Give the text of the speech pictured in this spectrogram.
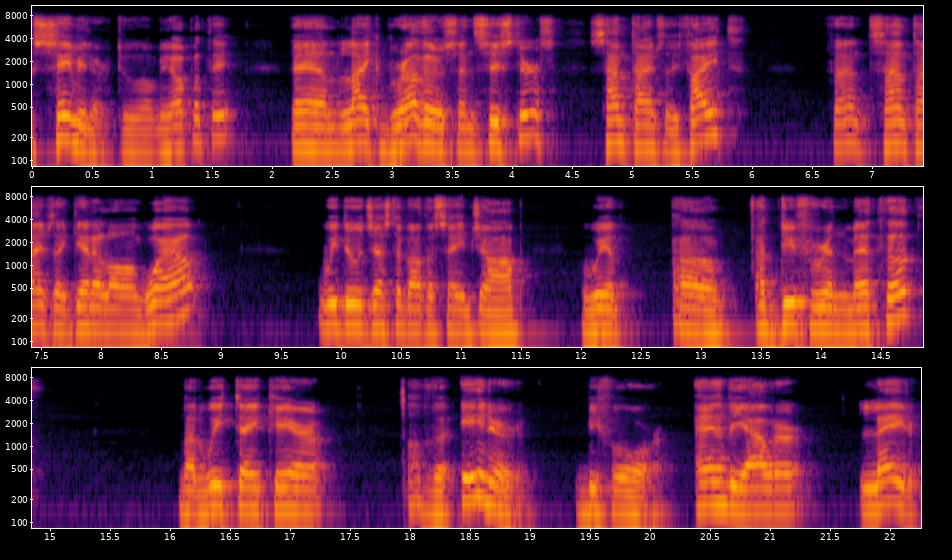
similar to homeopathy and like brothers and sisters, sometimes they fight, sometimes they get along well. We do just about the same job with uh, a different method, but we take care of the inner before and the outer later,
